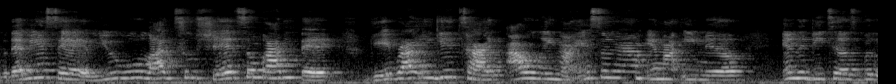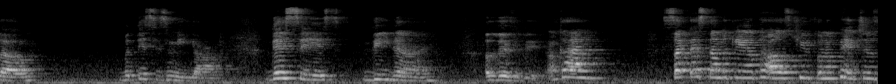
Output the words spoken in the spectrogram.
with that being said, if you would like to shed some body fat, get right and get tight, I will leave my Instagram and my email in the details below. But this is me, y'all. This is the Dawn Elizabeth. Okay? Suck that stomach in, pose cute for them pictures,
